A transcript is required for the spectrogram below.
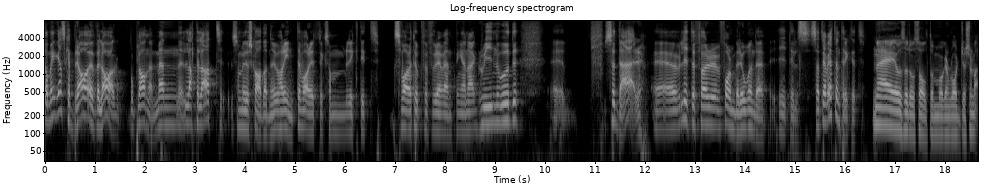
de är ganska bra överlag på planen, men Latelat som är skadad nu har inte varit liksom riktigt svarat upp för förväntningarna. Greenwood, eh, sådär. Eh, lite för formberoende hittills, så att jag vet inte riktigt. Nej, och så då sålt de Morgan Rogers som,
